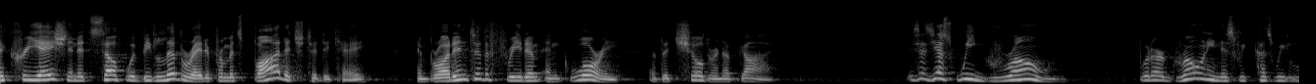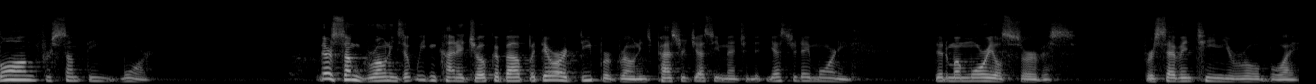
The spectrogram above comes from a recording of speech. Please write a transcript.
that creation itself would be liberated from its bondage to decay and brought into the freedom and glory of the children of God. He says, Yes, we groan, but our groaning is because we long for something more. There are some groanings that we can kind of joke about, but there are deeper groanings. Pastor Jesse mentioned it yesterday morning. Did a memorial service for a 17 year old boy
